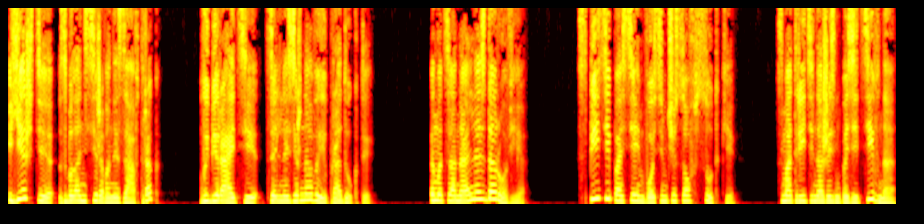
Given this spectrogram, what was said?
ешьте сбалансированный завтрак, Выбирайте цельнозерновые продукты. Эмоциональное здоровье. Спите по 7-8 часов в сутки. Смотрите на жизнь позитивно,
